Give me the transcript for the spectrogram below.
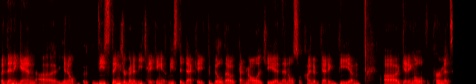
But then again, uh, you know, these things are going to be taking at least a decade to build out technology, and then also kind of getting the um, uh, getting all of the permits.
